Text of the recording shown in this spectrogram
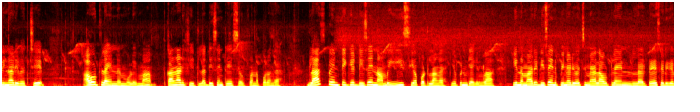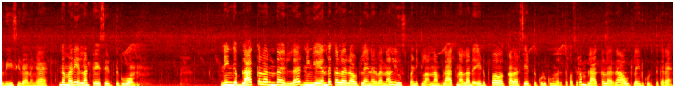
பின்னாடி வச்சு அவுட்லைனர் மூலிமா கண்ணாடி ஷீட்டில் டிசைன் ட்ரேஸ் அவுட் பண்ண போகிறோங்க கிளாஸ் பெயிண்டிங்கு டிசைன் நாம் ஈஸியாக போட்டுடலாங்க. எப்படின்னு கேட்குறீங்களா இந்த மாதிரி டிசைனை பின்னாடி வச்சு மேலே அவுட்லைனில் ட்ரேஸ் எடுக்கிறது ஈஸி தானுங்க. இந்த மாதிரி எல்லாம் ட்ரேஸ் எடுத்துக்குவோம். நீங்கள் பிளாக் கலர் தான் இல்லை நீங்கள் எந்த கலர் அவுட்லைனர் வேணாலும் யூஸ் பண்ணிக்கலாம். நான் பிளாக் நல்லா எடுப்பாக கலர்ஸ் எடுத்து கொடுக்குங்கிறதுக்கோசரம் பிளாக் கலரில் அவுட்லைன் கொடுத்துக்கிறேன்.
